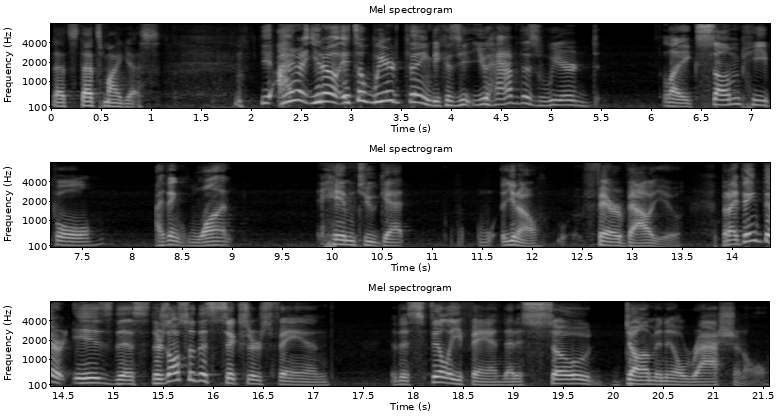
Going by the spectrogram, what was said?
That's that's my guess. Yeah, I don't. You know, it's a weird thing because you, you have this weird, like some people, I think want him to get, you know, fair value, but I think there is this. There's also this Sixers fan, this Philly fan that is so dumb and irrational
